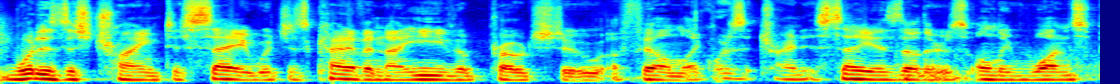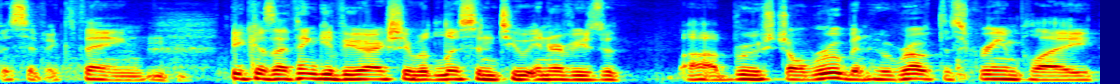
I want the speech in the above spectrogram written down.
what is this trying to say? Which is kind of a naive approach to a film. Like, what is it trying to say? As though there's only one specific thing. Because I think if you actually would listen to interviews with uh, Bruce Joel Rubin, who wrote the screenplay,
